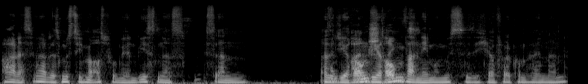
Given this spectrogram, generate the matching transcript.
Ah, das, ja, das müsste ich mal ausprobieren. Wie ist denn das? Ist dann. Also die, Raum, die. Raumwahrnehmung müsste sich ja vollkommen verändern.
